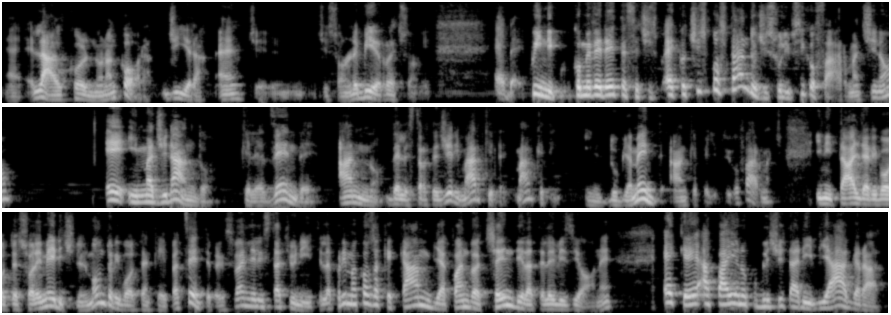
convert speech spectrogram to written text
Eh, l'alcol non ancora, gira, eh? ci, ci, sono le birre, ci sono... Eh beh, quindi, come vedete, ci, ecco, ci spostandoci sugli psicofarmaci, no? E immaginando che le aziende hanno delle strategie di marketing, marketing indubbiamente anche per gli psicofarmaci. In Italia rivolte solo ai medici, nel mondo rivolte anche ai pazienti, perché se vai negli Stati Uniti, la prima cosa che cambia quando accendi la televisione è che appaiono pubblicità di Viagra,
